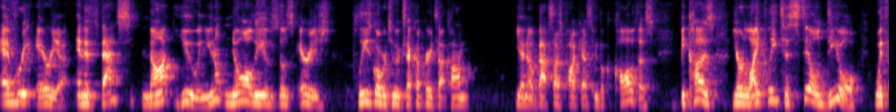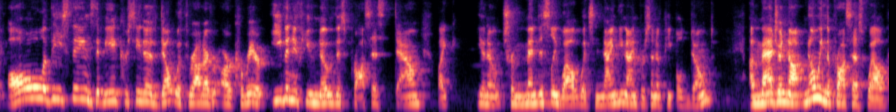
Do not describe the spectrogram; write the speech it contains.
every area. And if that's not you and you don't know all these those areas please go over to execupgrades.com you know backslash podcast and book a call with us because you're likely to still deal with all of these things that me and Christina have dealt with throughout our, our career, even if you know this process down like, you know, tremendously well, which 99% of people don't. Imagine not knowing the process well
